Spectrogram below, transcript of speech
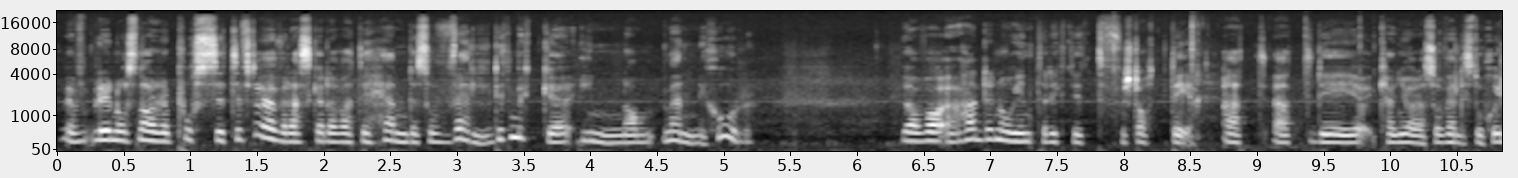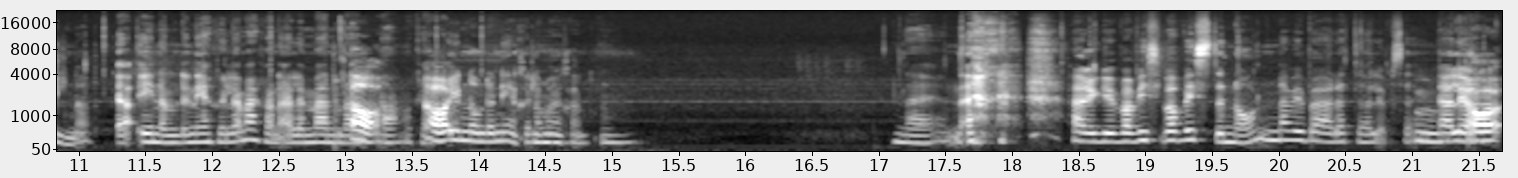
Jag blev nog snarare positivt överraskad av att det hände så väldigt mycket inom människor. Jag var, hade nog inte riktigt förstått det. Att, att det kan göra så väldigt stor skillnad. Ja, inom den enskilda människan eller mellan? Ja, okej. Ja, inom den enskilda Mm, människan. mm. Nej, nej. Herregud, vad, vis, vad visste någon när vi började detta höll jag på att säga? Mm. Eller ja,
